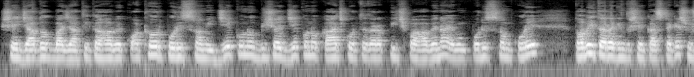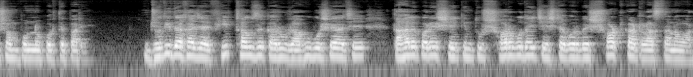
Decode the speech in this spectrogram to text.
সেই জাতক বা জাতিকা হবে, কঠোর পরিশ্রমী, যে কোনো বিষয়, যে কোনো কাজ করতে তারা পিছপা হবে না এবং পরিশ্রম করে তবেই তারা কিন্তু সেই কাজটাকে সুসম্পন্ন করতে পারে। যদি দেখা যায় ফিফথ হাউসে কারুর রাহু বসে আছে, তাহলে পরে সে কিন্তু সর্বদাই চেষ্টা করবে শর্টকাট রাস্তা নেওয়ার।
